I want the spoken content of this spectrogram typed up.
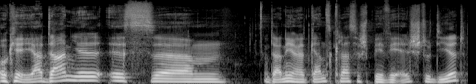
Okay, ja, Daniel ist, ähm, Daniel hat ganz klassisch BWL studiert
